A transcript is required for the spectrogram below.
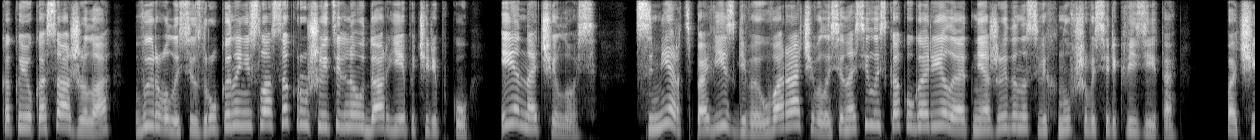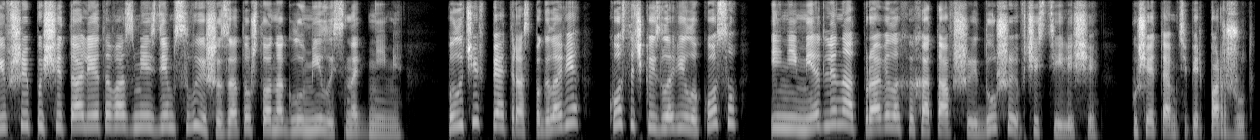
как ее коса жила, вырвалась из рук и нанесла сокрушительный удар ей по черепку. И началось. Смерть, повизгивая, уворачивалась и носилась, как угорелая от неожиданно свихнувшегося реквизита. Почившие посчитали это возмездием свыше за то, что она глумилась над ними. Получив пять раз по голове, косточка изловила косу и немедленно отправила хохотавшие души в чистилище. «Пущай там теперь поржут»,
